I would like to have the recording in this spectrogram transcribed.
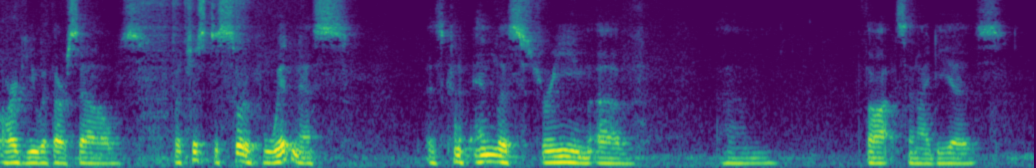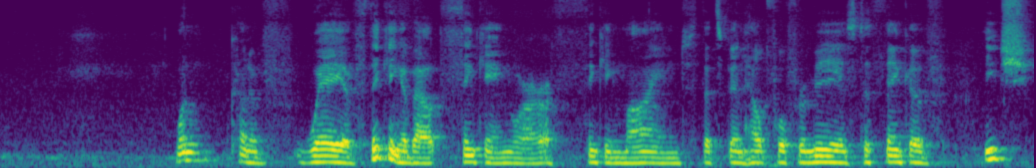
argue with ourselves, but just to sort of witness this kind of endless stream of um, thoughts and ideas. One kind of way of thinking about thinking or our thinking mind that's been helpful for me is to think of each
